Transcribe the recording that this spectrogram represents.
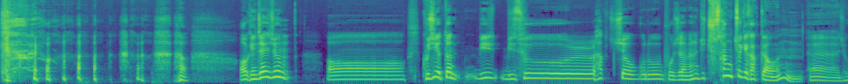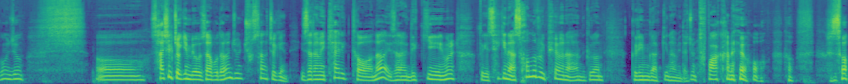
어, 굉장히 좀, 어, 굳이 어떤 미, 미술학적으로 보자면 추상 쪽에 가까운, 예, 조금 좀, 어, 사실적인 묘사보다는 좀 추상적인 이 사람의 캐릭터나 이 사람의 느낌을 어떻게 색이나 선으로 표현한 그런 그림 같긴 합니다. 좀 투박하네요. 그래서,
